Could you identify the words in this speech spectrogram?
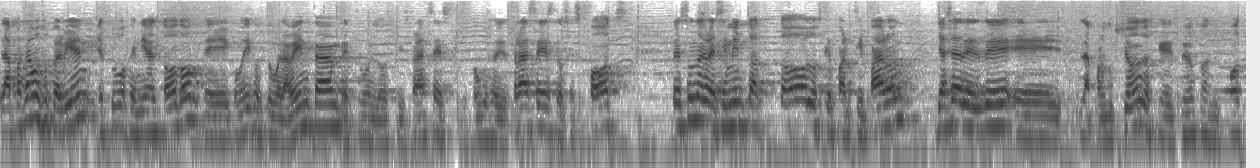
La pasamos súper bien, estuvo genial todo. Eh, como dijo, estuvo la venta, estuvo los disfraces, el concurso de disfraces, los spots. Entonces, un agradecimiento a todos los que participaron, ya sea desde eh, la producción, los que estuvieron con los spots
